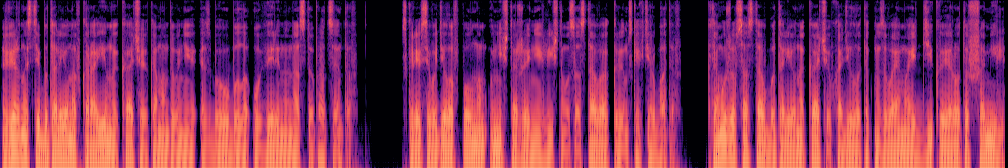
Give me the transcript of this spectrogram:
В верности батальонов Караим и Кача командование СБУ было уверено на 100%. Скорее всего, дело в полном уничтожении личного состава крымских тербатов. К тому же в состав батальона Кача входила так называемая «дикая рота Шамиль»,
